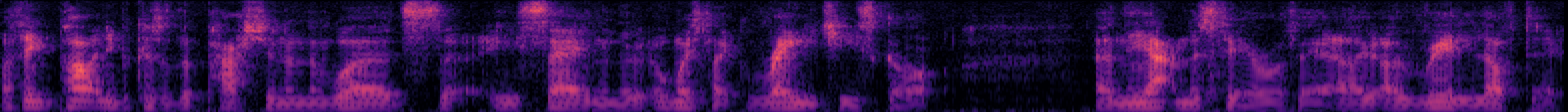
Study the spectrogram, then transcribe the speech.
I think partly because of the passion and the words that he's saying, and the almost like rage he's got, and the atmosphere of it, I, I really loved it.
